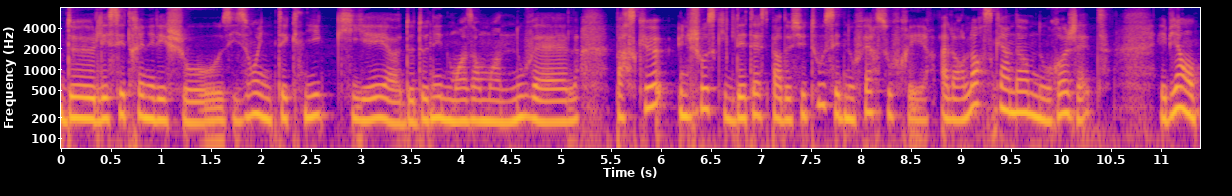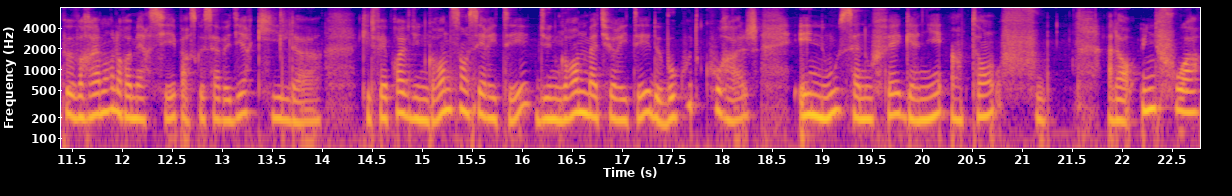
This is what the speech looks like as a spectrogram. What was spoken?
de laisser traîner les choses. Ils ont une technique qui est euh, de donner de moins en moins de nouvelles. Parce que une chose qu'ils détestent par-dessus tout, c'est de nous faire souffrir. Alors lorsqu'un homme nous rejette, eh bien on peut vraiment le remercier parce que ça veut dire qu'il euh, qu'il fait preuve d'une grande sincérité, d'une grande maturité, de beaucoup de courage. Et nous, ça nous fait gagner un temps fou. Alors une fois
